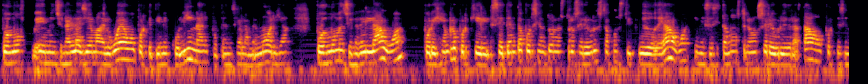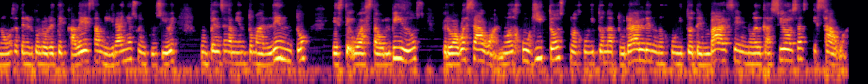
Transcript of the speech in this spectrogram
Podemos eh, mencionar la yema del huevo porque tiene colina y potencia la memoria. Podemos mencionar el agua, por ejemplo, porque el 70% de nuestro cerebro está constituido de agua y necesitamos tener un cerebro hidratado porque si no vamos a tener dolores de cabeza, migrañas o inclusive un pensamiento más lento este, o hasta olvidos. Pero agua es agua, no es juguitos, no es juguitos naturales, no es juguitos de envase, no es gaseosas, es agua.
